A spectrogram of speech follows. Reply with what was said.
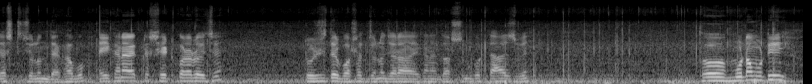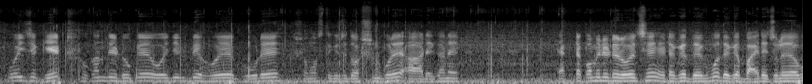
জাস্ট চলুন দেখাবো। এইখানে একটা সেট করা রয়েছে। টুরিস্টদের বসার জন্য যারা এখানে দর্শন করতে আসবে। তো মোটামুটি ওই যে গেট ওখান দিয়ে ঢুকে ওই দিক দিয়ে হয়ে ঘুরে সমস্ত কিছু দর্শন করে, আর এখানে একটা কমিউনিটি রয়েছে, এটাকে দেখব, দেখে বাইরে চলে যাব।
